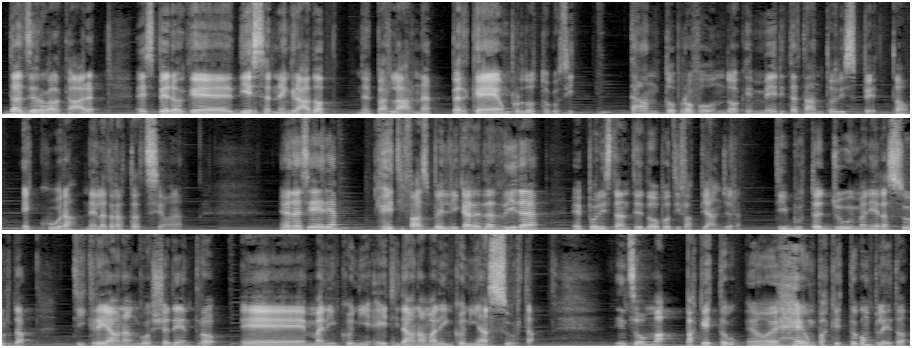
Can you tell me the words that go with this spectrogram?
da zero calcare e spero che, di esserne in grado nel parlarne perché è un prodotto così tanto profondo che merita tanto rispetto e cura nella trattazione. È una serie che ti fa sbellicare dal ridere e poi l'istante dopo ti fa piangere, ti butta giù in maniera assurda, ti crea un'angoscia dentro e, e ti dà una malinconia assurda. Insomma, pacchetto, è un pacchetto completo,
